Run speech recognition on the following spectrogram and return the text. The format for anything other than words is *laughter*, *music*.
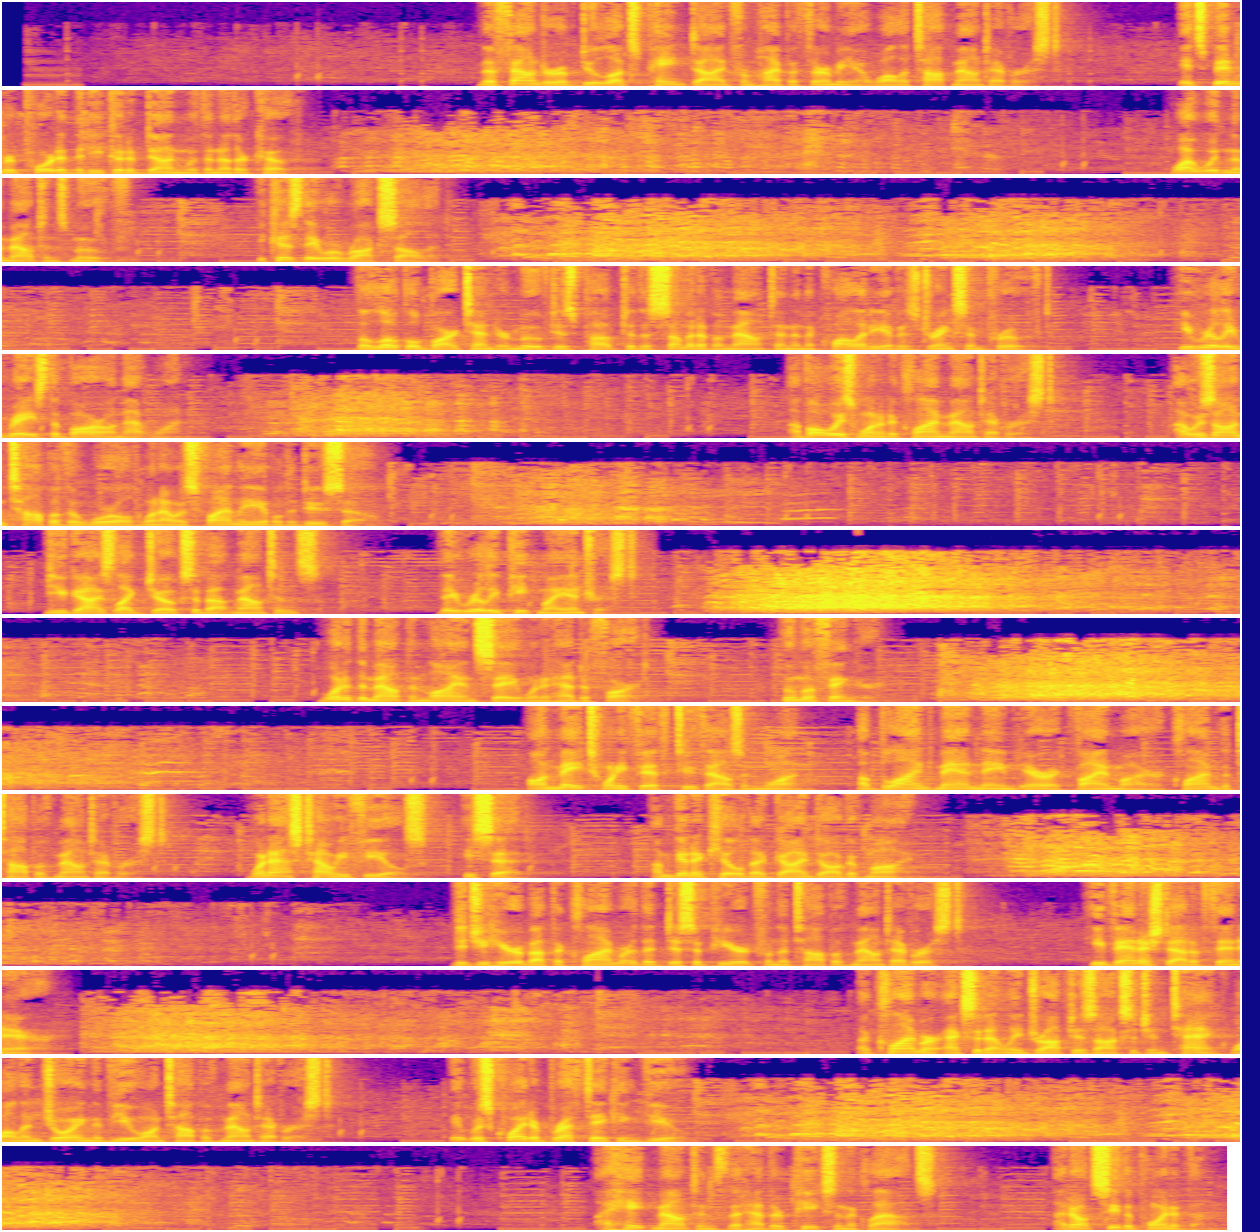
The founder of Dulux Paint died from hypothermia while atop Mount Everest. It's been reported that he could have done with another coat. Why wouldn't the mountains move? Because they were rock solid. The local bartender moved his pub to the summit of a mountain and the quality of his drinks improved. He really raised the bar on that one. I've always wanted to climb Mount Everest. I was on top of the world when I was finally able to do so. Do you guys like jokes about mountains? They really pique my interest. What did the mountain lion say when it had to fart? Whom a finger. On May 25, 2001, a blind man named Erik Weihenmayer climbed the top of Mount Everest. When asked how he feels, he said, I'm gonna kill that guide dog of mine. Did you hear about the climber that disappeared from the top of Mount Everest? He vanished out of thin air. A climber accidentally dropped his oxygen tank while enjoying the view on top of Mount Everest. It was quite a breathtaking view. I hate mountains that have their peaks in the clouds. I don't see the point of them.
